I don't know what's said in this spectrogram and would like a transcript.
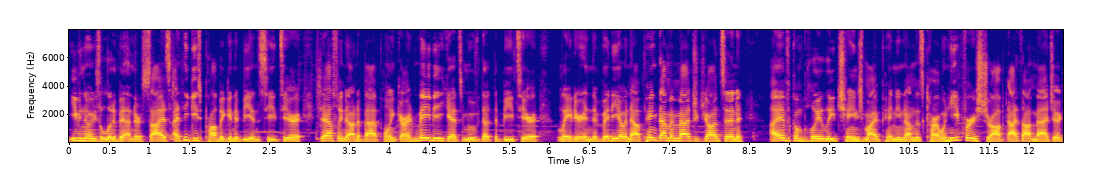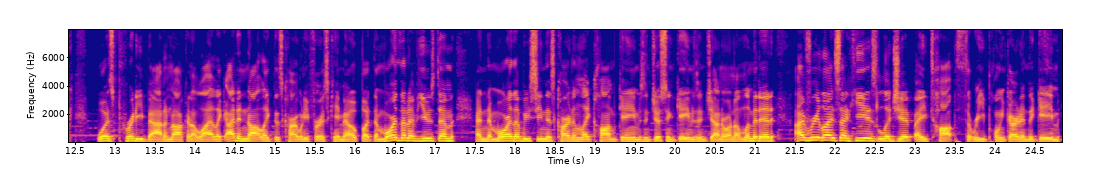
even though he's a little bit undersized, I think he's probably going to be in C tier. Definitely not a bad point guard. Maybe he gets moved up to B tier later in the video. Now Pink Diamond Magic Johnson, I have completely changed my opinion on this card. When he first dropped, I thought Magic was pretty bad. I'm not to lie. Like, I did not like this card when he first came out, but the more that I've used him and the more that we've seen this card in like comp games and just in games in general on Unlimited, I've realized that he is legit a top three point guard in the game,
